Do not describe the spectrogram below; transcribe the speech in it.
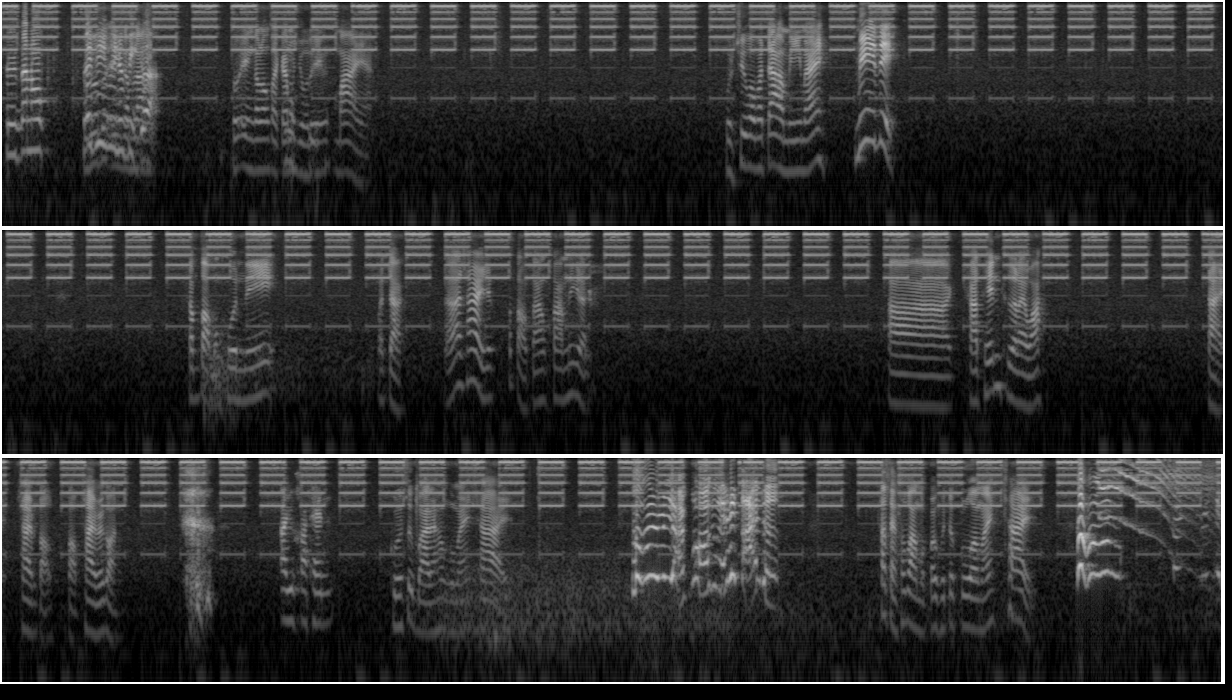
ตื่นตระหนกเฮ้ยพี่มีนูบิกด้วยตัวเองกำลังใส่การมาอยู่ตัวเองไม่อะ คุณชื่อว่าพระเจ้ามีไหม มีสิ คำตอบของคุณนี้ มาจากอ่าใช่ก็ตอบตามความนี่แหละอ่าคาเทนคืออะไรวะ ใช่ ใช่ตอบตอบใช่ไว้ก่อน อายุคาเทน คุณรู้สึกบายในห้องกูไหม ใช่เฮ้ย ไม่อยากมองเลยให้ตายเถอะ ถ้าแสงสว่างหมดไปคุณจะกลัวไหม ใช่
